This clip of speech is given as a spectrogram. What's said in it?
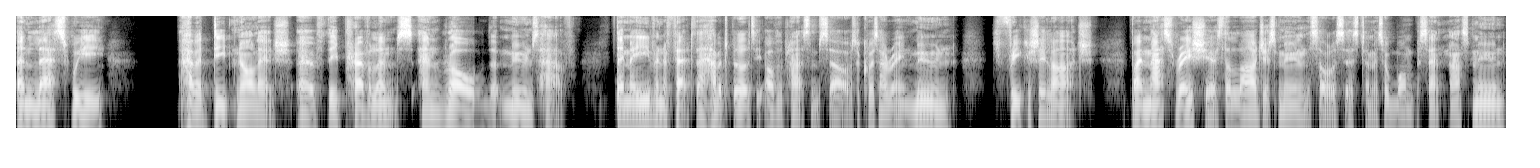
unless we have a deep knowledge of the prevalence and role that moons have. They may even affect the habitability of the planets themselves. Of course, our own moon is freakishly large. By mass ratio, it's the largest moon in the solar system. It's a 1% mass moon.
